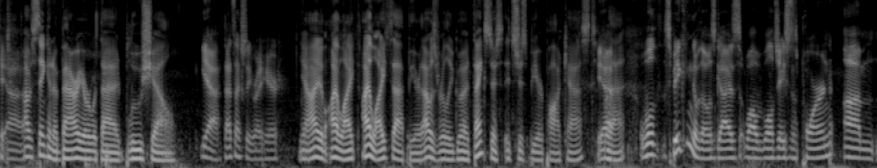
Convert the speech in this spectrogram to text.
Ca- I Uh, was thinking a barrier with that blue shell. yeah, that's actually right here. Yeah, I I liked I liked that beer. That was really good. Thanks to it's just beer podcast Yeah. for that. Well, speaking of those guys, while while Jason's pouring, um,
